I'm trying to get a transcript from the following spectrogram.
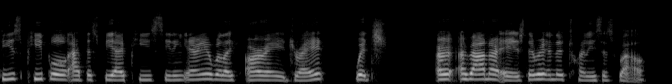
these people at this VIP seating area were like our age, right? Which or around our age. They were in their 20s as well.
